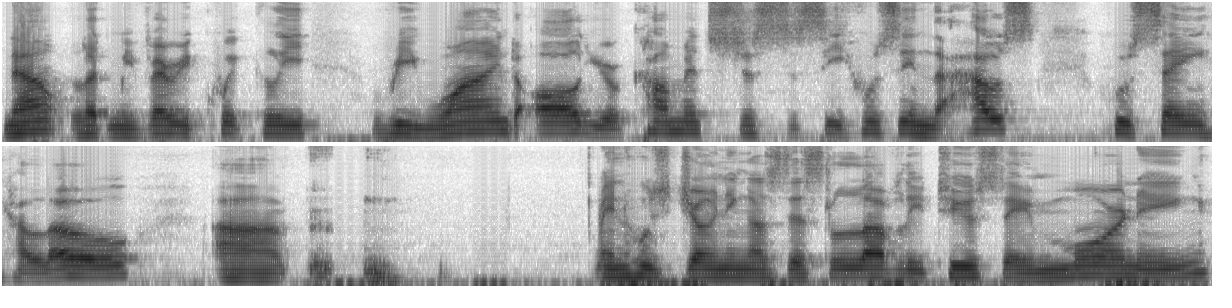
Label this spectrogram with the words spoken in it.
Now, let me very quickly rewind all your comments just to see who's in the house, who's saying hello, uh, and who's joining us this lovely Tuesday morning.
